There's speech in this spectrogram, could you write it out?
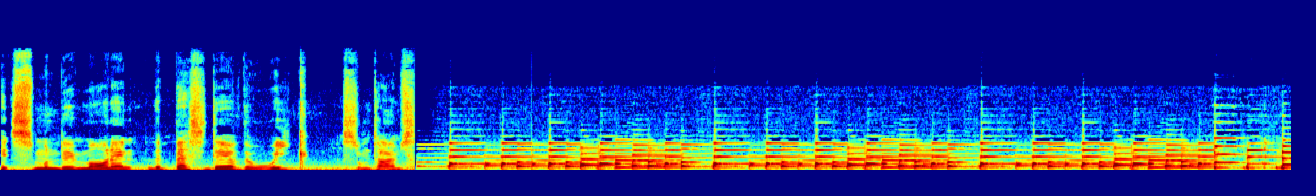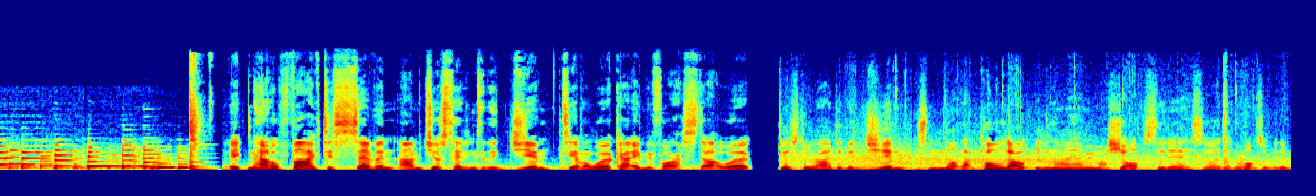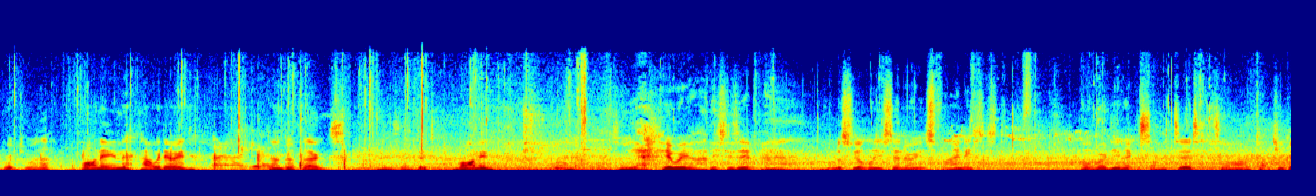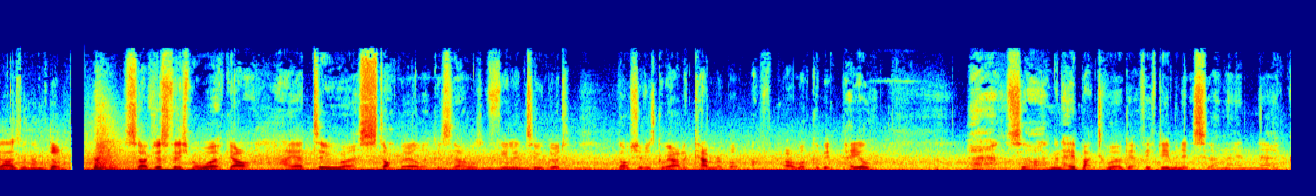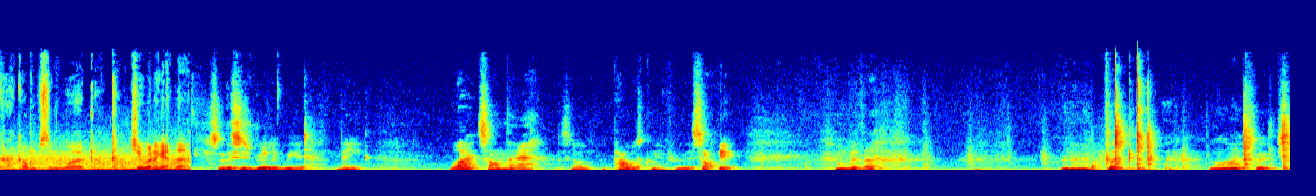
It's Monday morning, the best day of the week, sometimes. It's now 5 to 7, I'm just heading to the gym to get my workout in before I start work. Just arrived at the gym, it's not that cold out even though I am in my shorts today so I don't know what's up with the bridge weather. Morning, how we doing? Alright, yeah. I'm good, thanks. Thanks, Morning. So yeah, here we are. This is it. Huddersfield Leisure Centre at its finest. Already and excited. So I'll catch you guys when I'm done. So I've just finished my workout. I had to uh, stop early because I wasn't feeling too good. Not sure if it's coming out on the camera, but I look a bit pale. So I'm going to head back to work, get 15 minutes, and then uh, crack on with some work. I'll catch you when I get there. So this is really weird. The light's on there, so the power's coming through the socket. However, when I flick the light switch,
